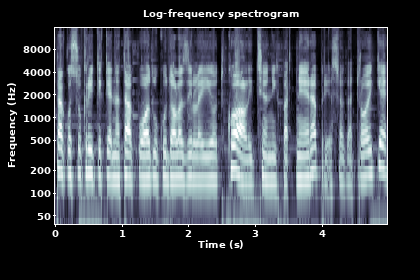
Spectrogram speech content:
Tako su kritike na takvu odluku dolazile i od koalicijonih partnera, prije svega trojke,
